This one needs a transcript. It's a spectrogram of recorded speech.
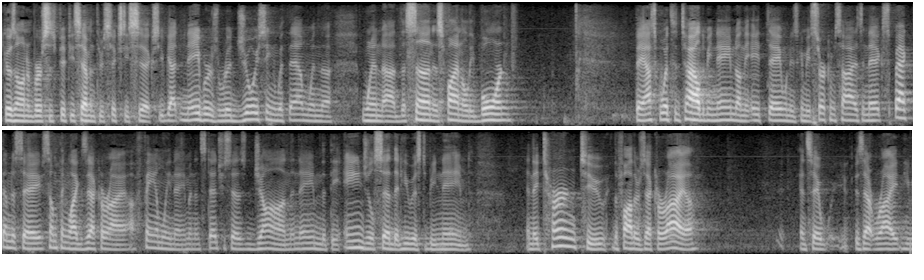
It Goes on in verses 57 through 66. You've got neighbors rejoicing with them when the, when, uh, the son is finally born. They ask what's the child to be named on the eighth day when he's going to be circumcised, and they expect them to say something like Zechariah, a family name, and instead she says John, the name that the angel said that he was to be named. And they turn to the father Zechariah and say, Is that right? And he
